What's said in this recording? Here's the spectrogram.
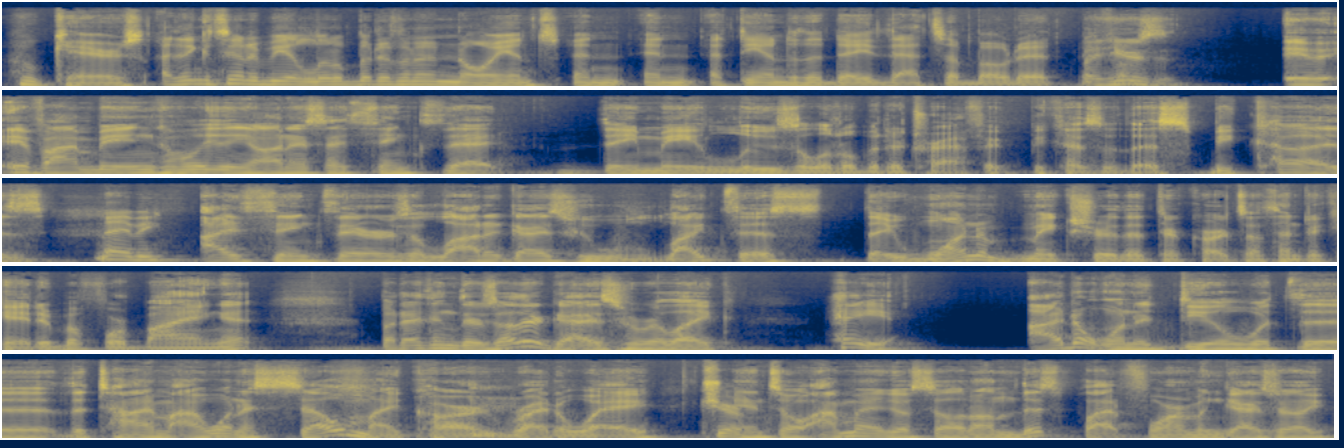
who cares? I think it's going to be a little bit of an annoyance, and and at the end of the day, that's about it. But here's if, if I'm being completely honest, I think that they may lose a little bit of traffic because of this. Because maybe I think there's a lot of guys who like this. They want to make sure that their card's authenticated before buying it. But I think there's other guys who are like, hey, I don't want to deal with the the time. I want to sell my card mm. right away. Sure. And so I'm going to go sell it on this platform. And guys are like,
